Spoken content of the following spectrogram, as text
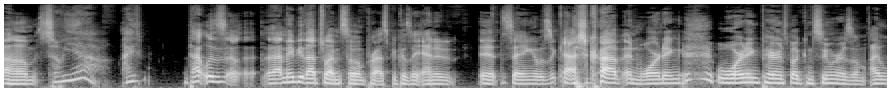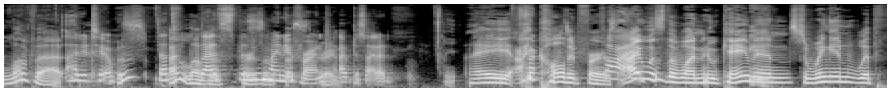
Um, so yeah, I that was uh, that maybe that's why I'm so impressed because they ended it saying it was a cash grab and warning warning parents about consumerism. I love that. I do too. This- That's I love that's this this, is my new This friend. I've decided. Hey, I called it first. Fine. I was the one who came in swinging with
